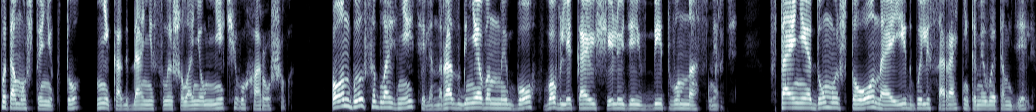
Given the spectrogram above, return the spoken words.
потому что никто никогда не слышал о нем ничего хорошего. Он был соблазнителен, разгневанный бог, вовлекающий людей в битву насмерть. Втайне я думаю, что он и Аид были соратниками в этом деле.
